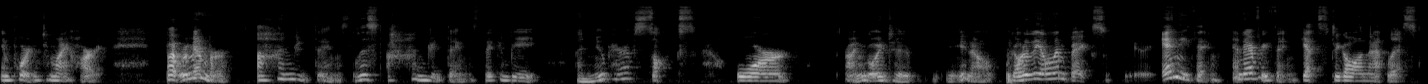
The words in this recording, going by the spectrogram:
important to my heart. But remember, a hundred things, list a hundred things. They can be a new pair of socks or I'm going to, you know, go to the Olympics. Anything and everything gets to go on that list.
